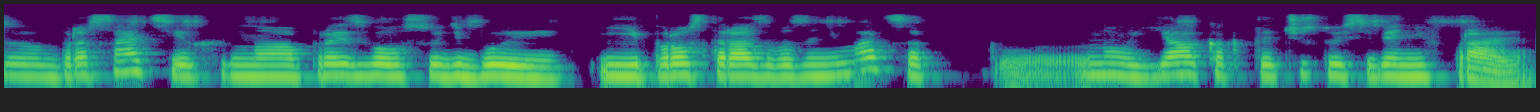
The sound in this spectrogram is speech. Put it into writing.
э, бросать их на произвол судьбы и просто разово заниматься, ну, я как-то чувствую себя не вправе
